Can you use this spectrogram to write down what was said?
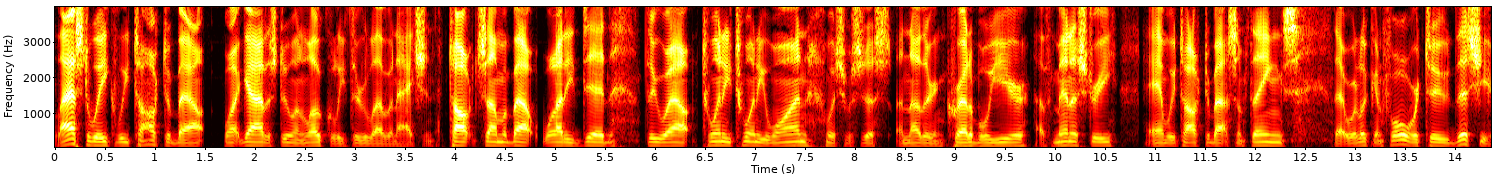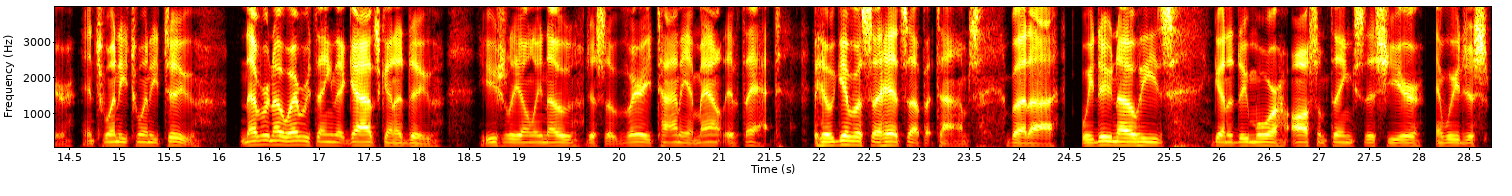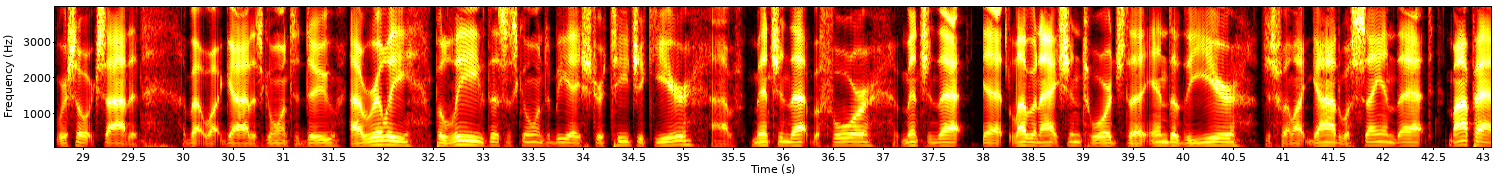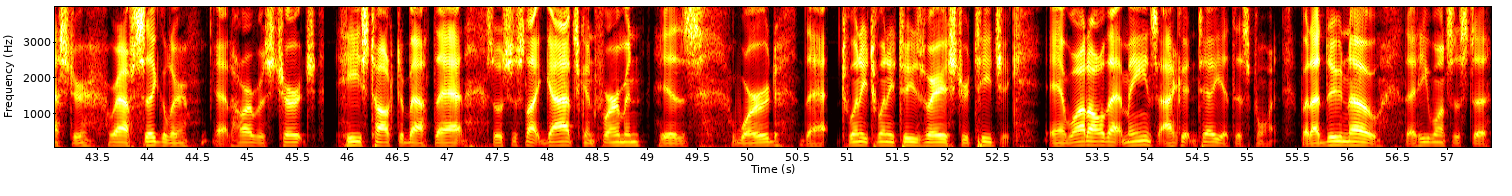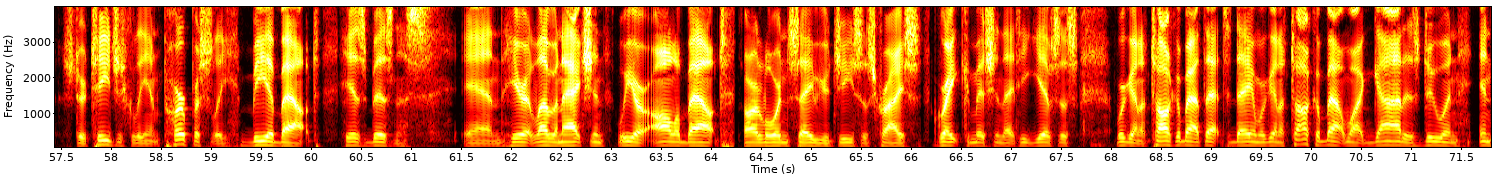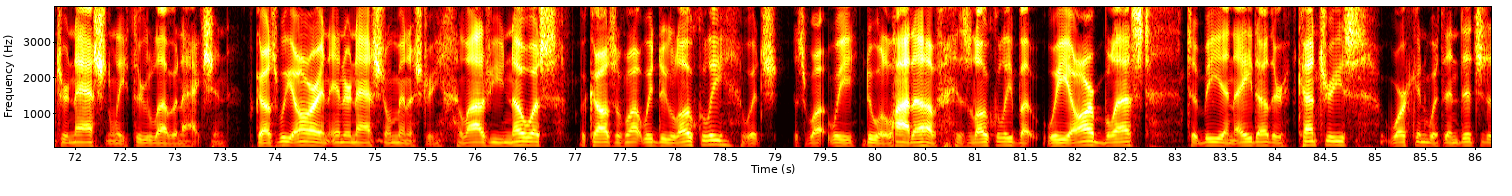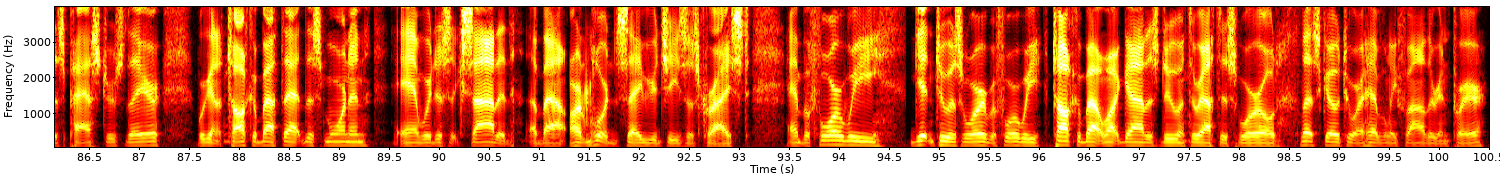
Last week we talked about what God is doing locally through Love in Action. Talked some about what He did throughout 2021, which was just another incredible year of ministry. And we talked about some things that we're looking forward to this year in 2022 never know everything that God's going to do. Usually only know just a very tiny amount, if that. He'll give us a heads up at times, but uh, we do know He's going to do more awesome things this year, and we just we're so excited about what God is going to do. I really believe this is going to be a strategic year. I've mentioned that before. I've mentioned that at Love in Action towards the end of the year. Just felt like God was saying that. My pastor, Ralph Sigler at Harvest Church, he's talked about that. So it's just like God's confirming his word that 2022 is very strategic. And what all that means, I couldn't tell you at this point. But I do know that he wants us to strategically and purposely be about his business and here at Love in Action, we are all about our Lord and Savior Jesus Christ, great commission that He gives us. We're going to talk about that today, and we're going to talk about what God is doing internationally through Love in Action because we are an international ministry. A lot of you know us because of what we do locally, which is what we do a lot of is locally, but we are blessed to be in eight other countries working with indigenous pastors there. We're going to talk about that this morning, and we're just excited about our Lord and Savior Jesus Christ. And before we get into His Word, before we talk about what God is doing throughout this world, let's go to our Heavenly Father in prayer.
